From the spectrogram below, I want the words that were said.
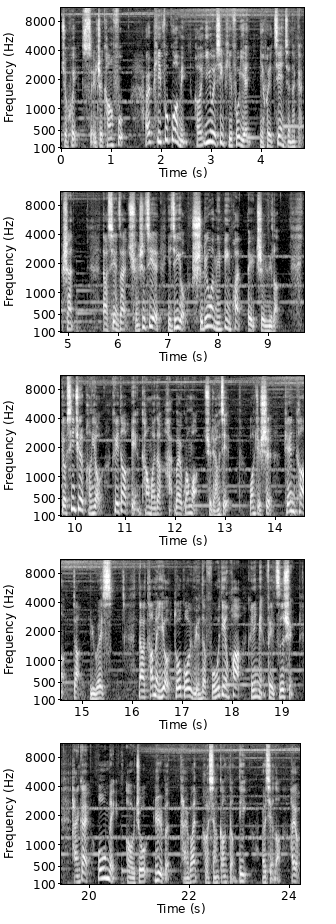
就会随之康复，而皮肤过敏和异位性皮肤炎也会渐渐的改善。那现在全世界已经有十六万名病患被治愈了，有兴趣的朋友可以到扁康丸的海外官网去了解，网址是 piancong.us。那他们也有多国语言的服务电话可以免费咨询。涵盖欧美、澳洲、日本、台湾和香港等地，而且呢，还有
